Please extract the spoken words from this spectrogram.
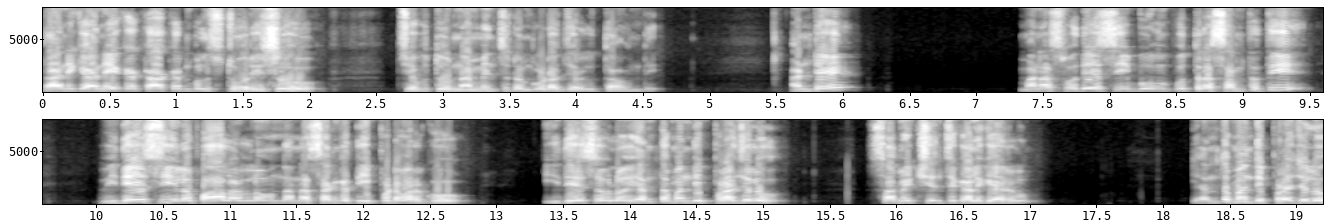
దానికి అనేక కాకన్బుల్ స్టోరీసు చెబుతూ నమ్మించడం కూడా జరుగుతూ ఉంది. అంటే మన స్వదేశీ భూమిపుత్ర సంతతి విదేశీయుల పాలనలో ఉందన్న సంగతి ఇప్పటి వరకు ఈ దేశంలో ఎంతమంది ప్రజలు సమీక్షించగలిగారు? ఎంతమంది ప్రజలు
